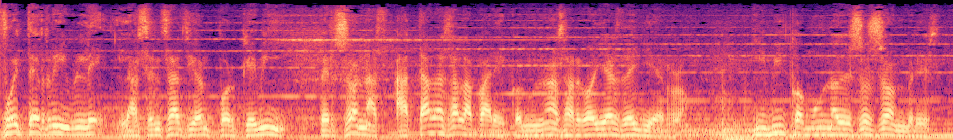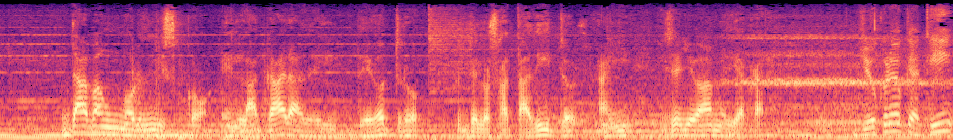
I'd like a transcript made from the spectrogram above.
fue terrible la sensación porque vi personas atadas a la pared con unas argollas de hierro y vi como uno de esos hombres daba un mordisco en la cara de otro, de los ataditos ahí, y se llevaba media cara. Yo creo que aquí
